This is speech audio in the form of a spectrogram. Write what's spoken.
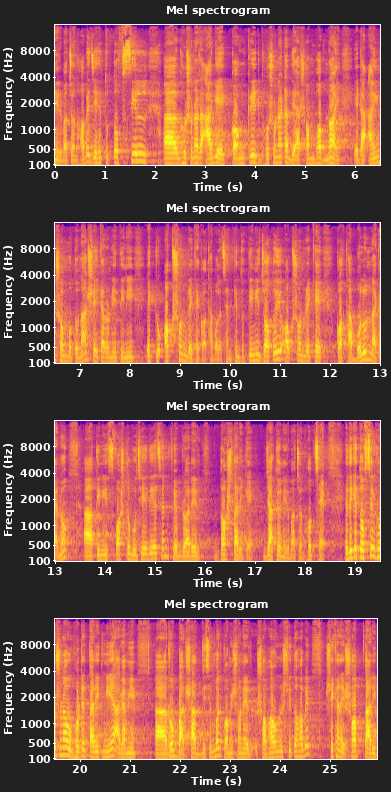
নির্বাচন হবে। যেহেতু তফসিল ঘোষণার আগে কংক্রিট ঘোষণাটা দেয়া সম্ভব নয়, এটা আইনসম্মত না, সেই কারণে তিনি একটু অপশন রেখে কথা বলেছেন। কিন্তু তিনি যতই অপশন রেখে কথা বলুন না কেন তিনি স্পষ্ট বুঝিয়ে দিয়েছেন ফেব্রুয়ারির দশ তারিখে জাতীয় নির্বাচন হচ্ছে। এদিকে তফসিল ঘোষণা ও ভোটের তারিখ নিয়ে আগামী রোববার সাত ডিসেম্বর কমিশনের সভা অনুষ্ঠিত হবে। সেখানে সব তারিখ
